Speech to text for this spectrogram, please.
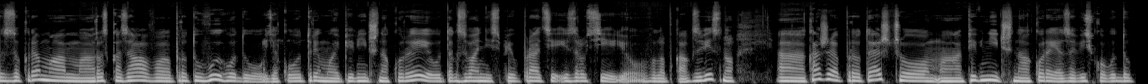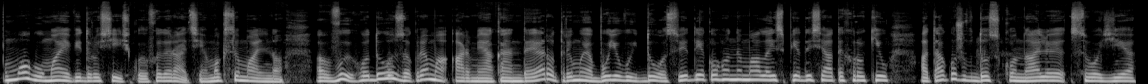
зокрема розказав про ту вигоду, яку отримує Північна Корея у так званій співпраці із Росією в лапках. Звісно, каже про те, що Північна Корея за військову допомогу має від Російської Федерації максимально вигоду. Зокрема, армія КНДР отримує бойовий досвід, якого не мала із 50-х років, а також вдосконалює своє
